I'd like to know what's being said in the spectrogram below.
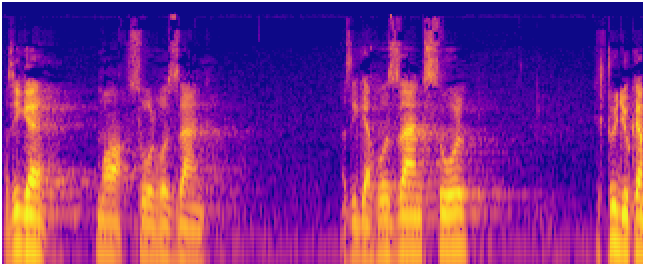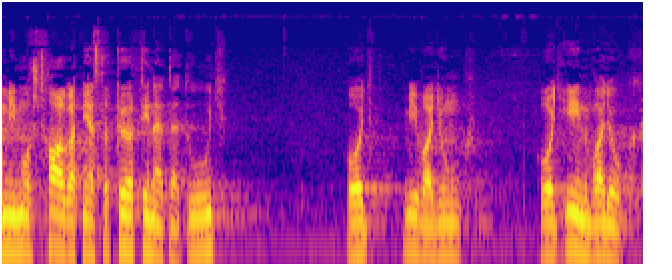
Az ige ma szól hozzánk. Az ige hozzánk szól, és tudjuk-e mi most hallgatni ezt a történetet úgy, hogy mi vagyunk, hogy én vagyok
